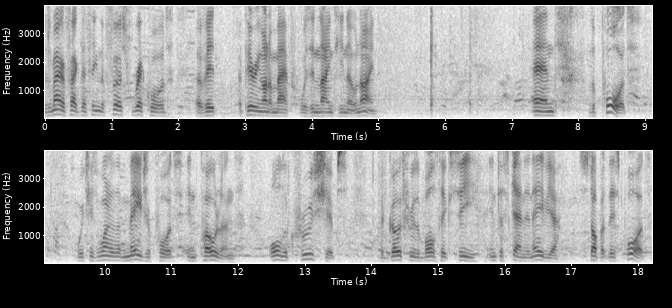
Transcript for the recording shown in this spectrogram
As a matter of fact, I think the first record of it appearing on a map was in 1909. And the port, which is one of the major ports in Poland, all the cruise ships that go through the Baltic Sea into Scandinavia stop at this port,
